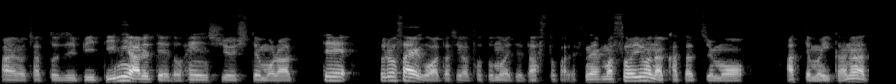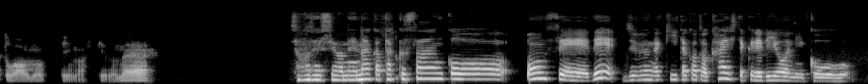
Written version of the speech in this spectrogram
あの、チャット GPT にある程度編集してもらって、それを最後私が整えて出すとかですね。まあそういうような形もあってもいいかなとは思っていますけどね。そうですよね。なんかたくさんこう、音声で自分が聞いたことを返してくれるようにこう、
